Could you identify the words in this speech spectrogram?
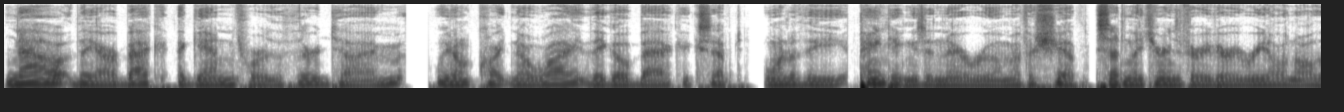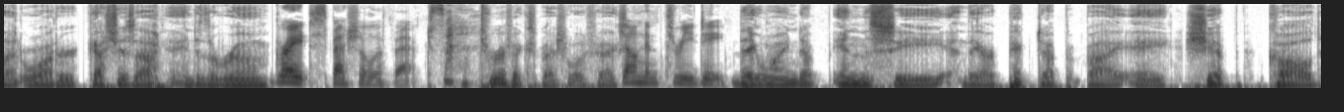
Now they are back again for the third time we don't quite know why they go back, except one of the paintings in their room of a ship suddenly turns very, very real, and all that water gushes out into the room. Great special effects. Terrific special effects. Done in 3D. They wind up in the sea, and they are picked up by a ship called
